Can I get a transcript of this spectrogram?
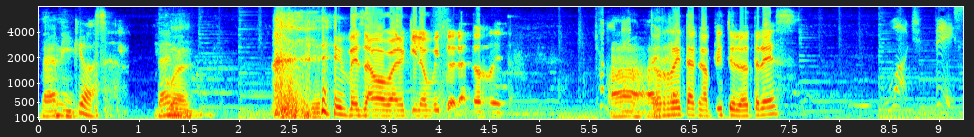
Dani, ¿Qué va a hacer? Dani. Empezamos con el kilómetro de la torreta. Ah, ahí Torreta capítulo 3. Watch this.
